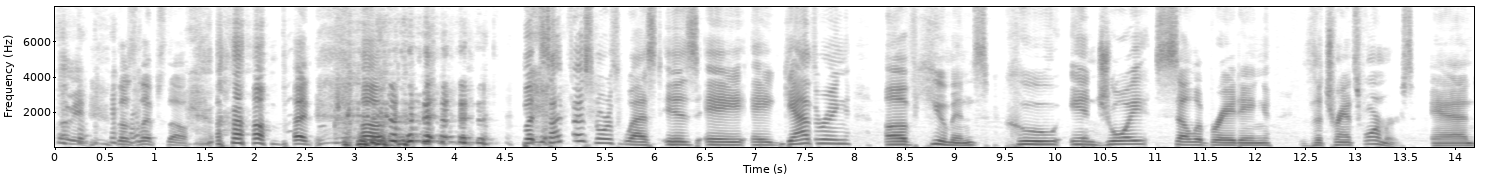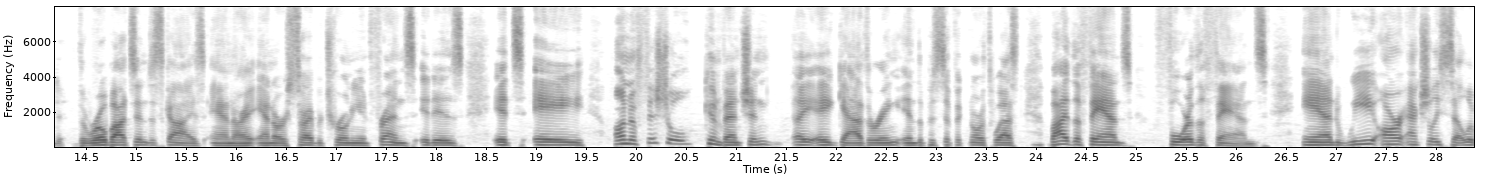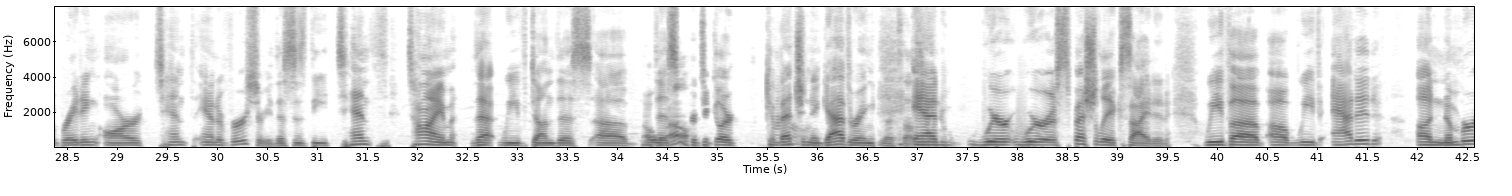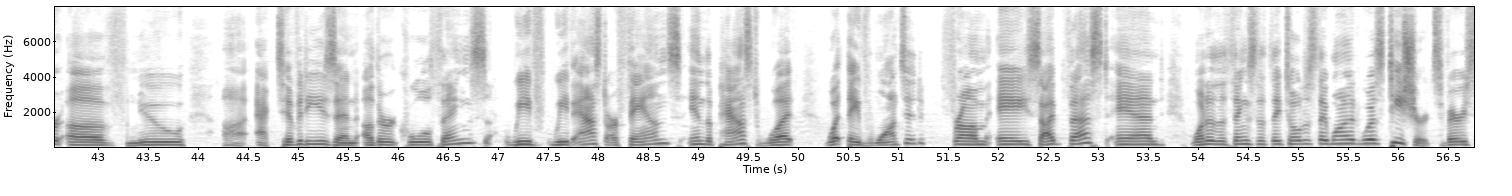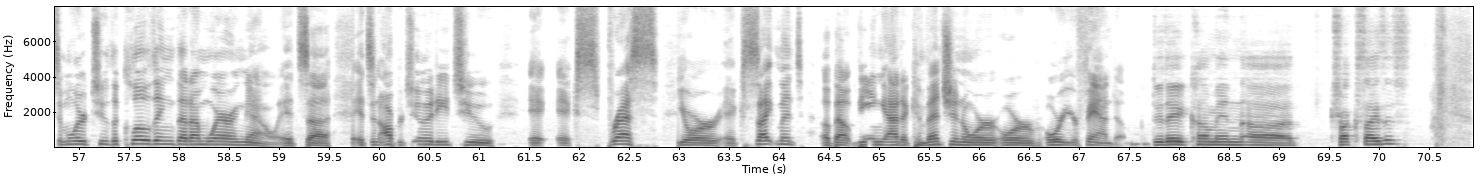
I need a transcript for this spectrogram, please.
I mean those lips though. but uh, but Cybfest Northwest is a a gathering of humans who enjoy celebrating the Transformers and the robots in disguise and our and our Cybertronian friends. It is it's a unofficial convention, a, a gathering in the Pacific Northwest by the fans for the fans. And we are actually celebrating our 10th anniversary. This is the 10th time that we've done this uh, Oh, this wow. particular convention Wow. and gathering That's awesome. and we're we're especially excited. We've uh, uh we've added a number of new uh, activities and other cool things. We've we've asked our fans in the past what what they've wanted from a Cybfest, and one of the things that they told us they wanted was T-shirts, very similar to the clothing that I'm wearing now. It's uh it's an opportunity to e- express your excitement about being at a convention or or or your fandom. Do they come in uh, truck sizes?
